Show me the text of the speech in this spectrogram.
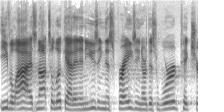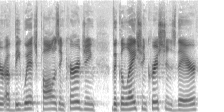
evil eyes not to look at it. And using this phrasing or this word picture of bewitched, Paul is encouraging the Galatian Christians there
